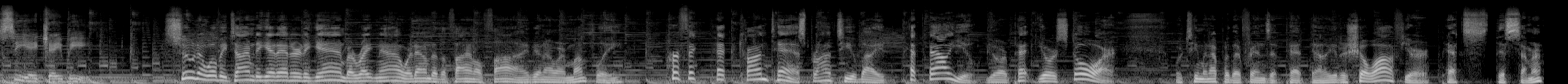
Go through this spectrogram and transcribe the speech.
CHAB. Soon it will be time to get entered again, but right now we're down to the final five in our monthly Perfect Pet Contest brought to you by Pet Value, your pet, your store. We're teaming up with our friends at Pet Value to show off your pets this summer.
